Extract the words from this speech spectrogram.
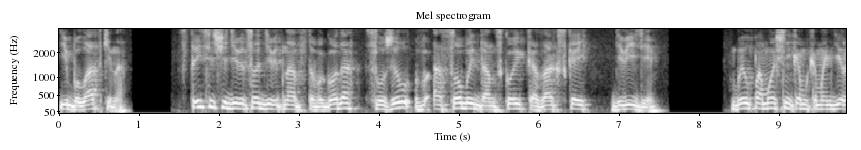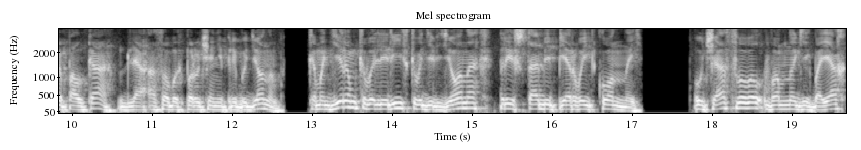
и Булаткина. С 1919 года служил в особой Донской казахской дивизии. Был помощником командира полка для особых поручений при Буденном, командиром кавалерийского дивизиона при штабе первой конной. Участвовал во многих боях,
